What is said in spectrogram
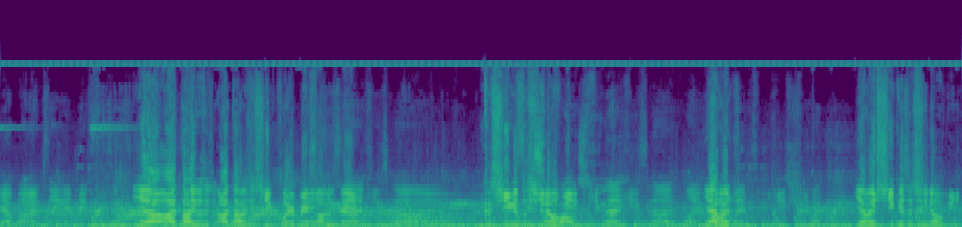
Yeah, but I'm saying it makes me sense. yeah. I thought he was. A, I thought he was a Sheik player based on his he's not, name. he's not, uh, Cause Sheik is a He's a shinobi. he's not, he's not like, Yeah, but- highlights, he's shinobi. Yeah, but Sheik is a shinobi.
